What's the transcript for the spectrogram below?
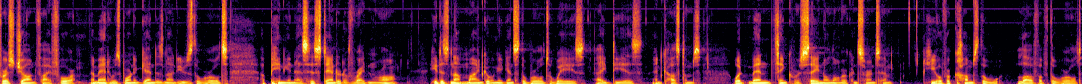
1 John 5 4. A man who is born again does not use the world's opinion as his standard of right and wrong. He does not mind going against the world's ways, ideas, and customs. What men think or say no longer concerns him. He overcomes the love of the world.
